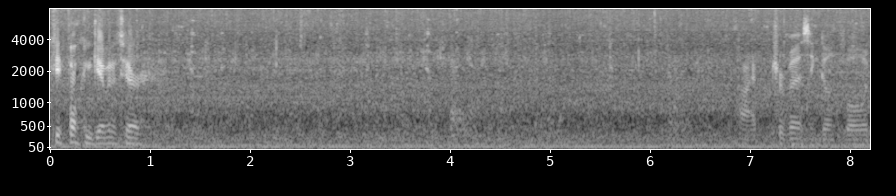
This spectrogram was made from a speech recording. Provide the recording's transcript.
keep fucking giving it to her. Alright, traversing going forward.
